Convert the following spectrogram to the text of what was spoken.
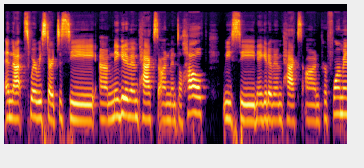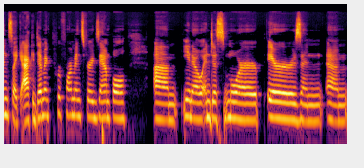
And that's where we start to see um, negative impacts on mental health we see negative impacts on performance, like academic performance, for example, um, you know, and just more errors and um,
